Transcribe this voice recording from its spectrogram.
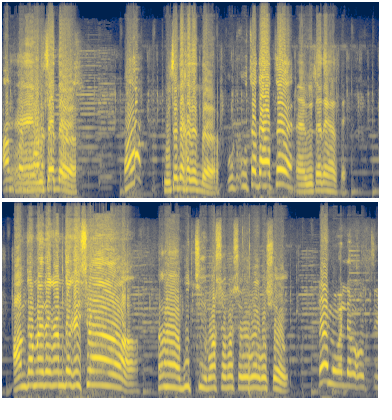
আন্তাজি হ্যাঁ, উঁচা তো। হ্যাঁ? উঁচা দেখাতে তো। উঁচা দেখাচ্ছে হ্যাঁ, উঁচা দেখাতে। আম জামাই রে গান দেখাইছ? হ্যাঁ বুঝছি বসো বসো বসো এ, মোবাইলটা হচ্ছে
